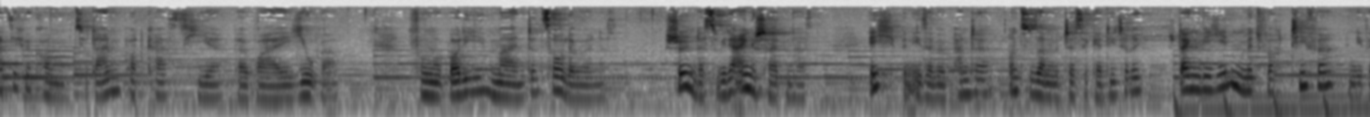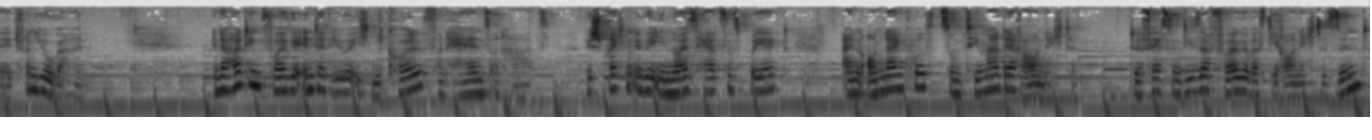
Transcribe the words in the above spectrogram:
herzlich willkommen zu deinem Podcast hier bei Why Yoga. For more Body, Mind and Soul Awareness. Schön, dass du wieder eingeschaltet hast. Ich bin Isabel Panther und zusammen mit Jessica Dieterich steigen wir jeden Mittwoch tiefer in die Welt von Yoga ein. In der heutigen Folge interviewe ich Nicole von Hands on Hearts. Wir sprechen über ihr neues Herzensprojekt, einen Online-Kurs zum Thema der Rauhnächte. Du erfährst in dieser Folge, was die Rauhnächte sind,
